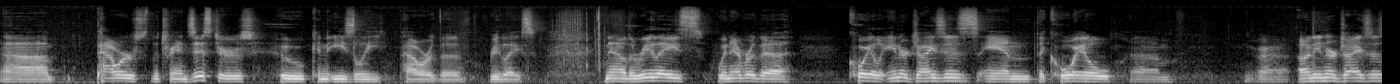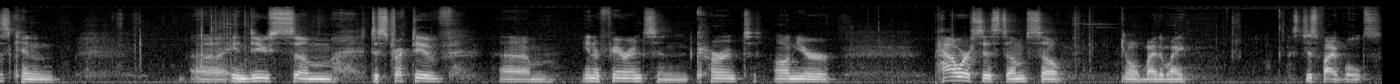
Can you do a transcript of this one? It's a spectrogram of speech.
uh, powers the transistors who can easily power the relays. Now the relays, whenever the coil energizes and the coil um, uh, unenergizes, can uh, induce some destructive um, interference and current on your power system. So, oh, by the way, it's just 5 volts.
